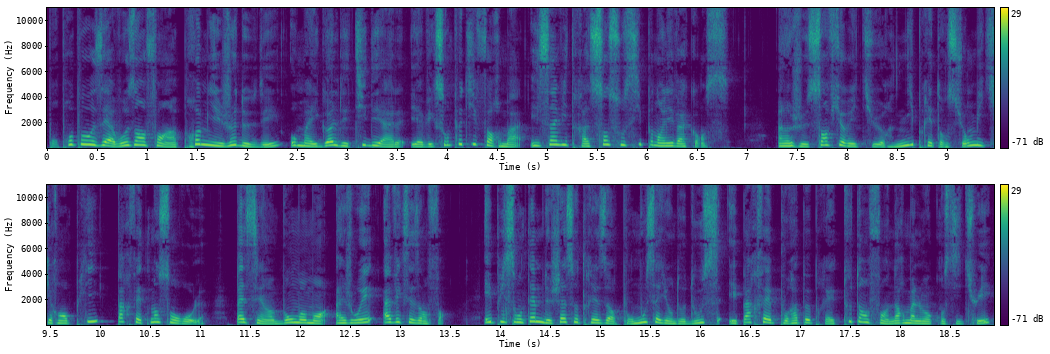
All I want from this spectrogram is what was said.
pour proposer à vos enfants un premier jeu de dés, Oh My Gold est idéal et avec son petit format, il s'invitera sans souci pendant les vacances. Un jeu sans fioriture ni prétention mais qui remplit parfaitement son rôle. Passez un bon moment à jouer avec ses enfants. Et puis son thème de chasse au trésor pour Moussaillon d'eau douce est parfait pour à peu près tout enfant normalement constitué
